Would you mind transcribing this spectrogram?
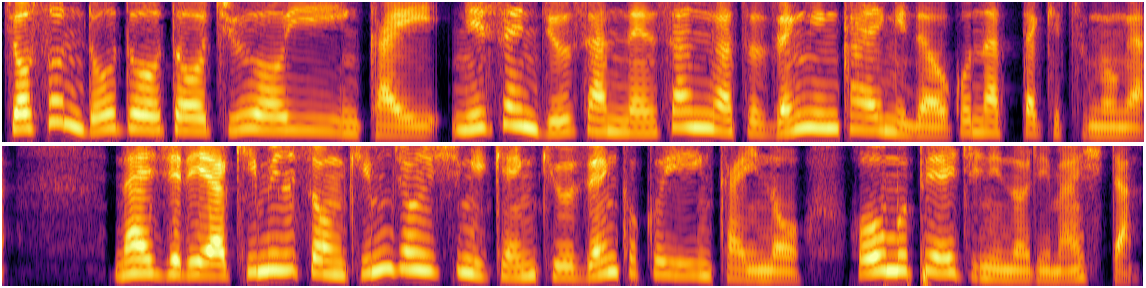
朝鮮労働党中央委員会2013年3月全員会議で行った結合が、ナイジェリア・キミルソン・キム・ジョン主義研究全国委員会のホームページに載りました。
